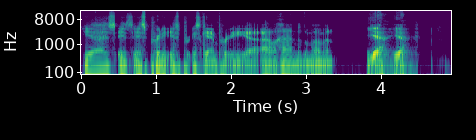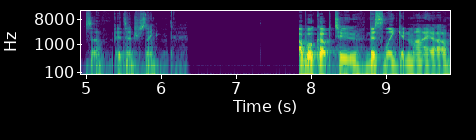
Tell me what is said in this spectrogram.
yeah, it's it's, it's pretty. It's it's getting pretty uh, out of hand at the moment. yeah, yeah. So it's interesting. I woke up to this link in my uh,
